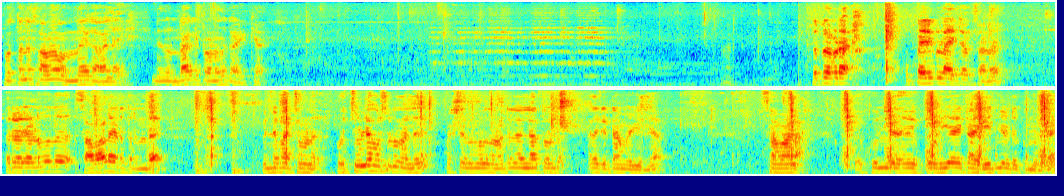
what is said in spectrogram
ഇപ്പോൾ തന്നെ സമയം ഒന്നേ കാലായി. ഇനി ഇത് ഉണ്ടാക്കിട്ടോണെന്ന് കഴിക്കാൻ. ഇതിപ്പോൾ ഇവിടെ ഉപ്പേരിക്കുള്ള ആണ്. ഒരു രണ്ട് മൂന്ന് സവാള എടുത്തിട്ടുണ്ട്. പിന്നെ പച്ചമുളക്. കൊച്ചുള്ളി കുറച്ചുകൂടെ നല്ലത്. പക്ഷേ നമ്മൾ നാട്ടിലല്ലാത്തതുകൊണ്ട് അത് കിട്ടാൻ വഴിയില്ല. സവാള. കുഞ്ഞ് പൊടിയായിട്ട് അരിഞ്ഞെടുക്കുന്നുണ്ട്.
